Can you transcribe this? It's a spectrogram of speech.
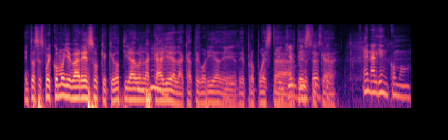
Entonces fue cómo llevar eso que quedó tirado en la calle a la categoría de, ¿Y- de y propuesta en quién artística. pensaste? En alguien como.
